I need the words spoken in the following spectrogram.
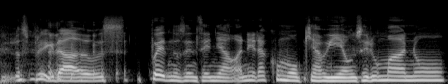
los pregrados, pues nos enseñaban, era como que había un ser humano,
